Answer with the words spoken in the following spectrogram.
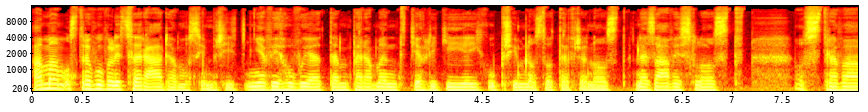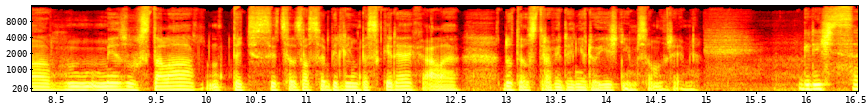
A mám Ostravu velice ráda, musím říct. Mě vyhovuje temperament těch lidí, jejich upřímnost, otevřenost, nezávislost. Ostrava mi zůstala, teď sice zase bydlím v Beskydech, ale do té Ostravy denně dojíždím samozřejmě. Když se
